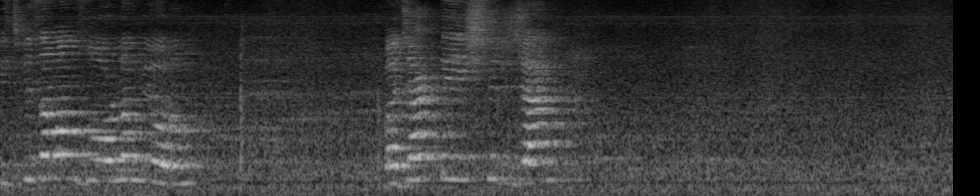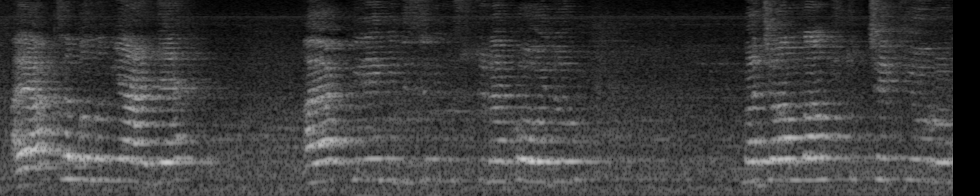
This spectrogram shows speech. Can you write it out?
Hiçbir zaman zorlamıyorum. Bacak değiştireceğim. Ayak tabanım yerde. Ayak bileğimi dizimin üstüne koydum. Bacağımdan tutup çekiyorum.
